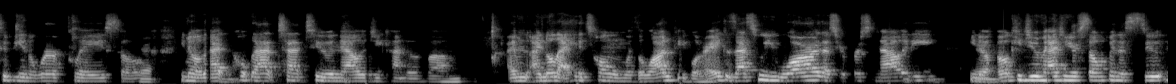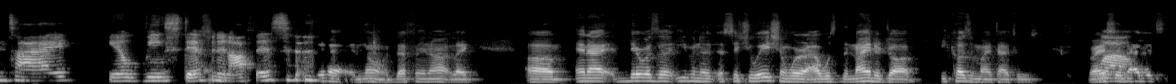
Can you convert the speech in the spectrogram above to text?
to be in the workplace. So yeah. you know that whole that tattoo analogy kind of um I, I know that hits home with a lot of people right? Because that's who you are that's your personality. You yeah. know oh, could you imagine yourself in a suit and tie you know being stiff in an office? Yeah no definitely not. Like um and i there was a even a, a situation where i was denied a job because of my tattoos right? Wow. So that just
